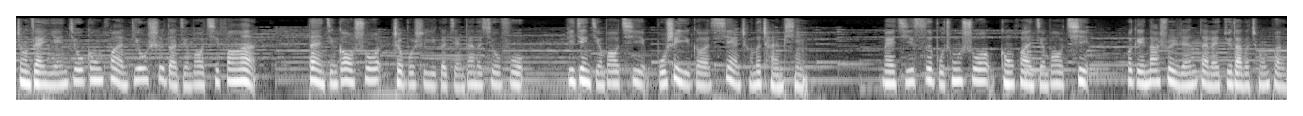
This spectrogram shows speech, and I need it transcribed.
正在研究更换丢失的警报器方案，但警告说这不是一个简单的修复，毕竟警报器不是一个现成的产品。麦吉斯补充说，更换警报器会给纳税人带来巨大的成本，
